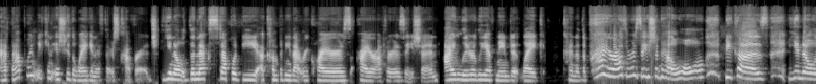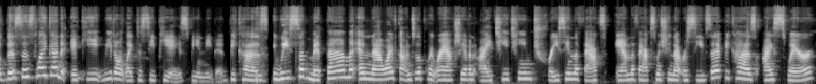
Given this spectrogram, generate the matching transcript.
at that point, we can issue the wagon if there's coverage. You know, the next step would be a company that requires prior authorization. I literally have named it like kind of the prior authorization hellhole because, you know, this is like an icky, we don't like to see PAs being needed because we submit them. And now I've gotten to the point where I actually have an IT team tracing the fax and the fax machine that receives it because I swear,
